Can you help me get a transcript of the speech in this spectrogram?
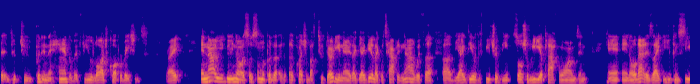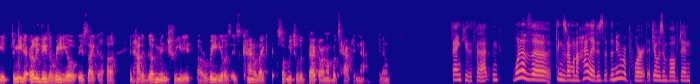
to, to put it in the hands of a few large corporations, right? And now, you, you know, so someone put a, a, question about 230 in there, like the idea, like what's happening now with uh, uh, the idea of the future of the social media platforms and, and, and all that is like, you can see it, to me, the early days of radio is like, uh, uh and how the government treated uh, radio is, is kind of like something we should look back on on what's happening now, you know? Thank you for that. And one of the things that I want to highlight is that the new report that Joe was involved in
